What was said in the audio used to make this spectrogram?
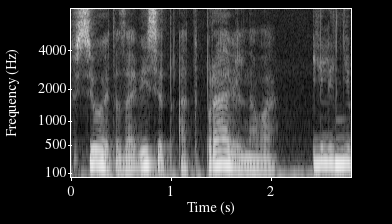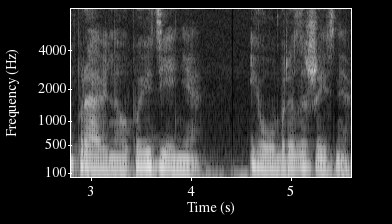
все это зависит от правильного или неправильного поведения и образа жизни.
